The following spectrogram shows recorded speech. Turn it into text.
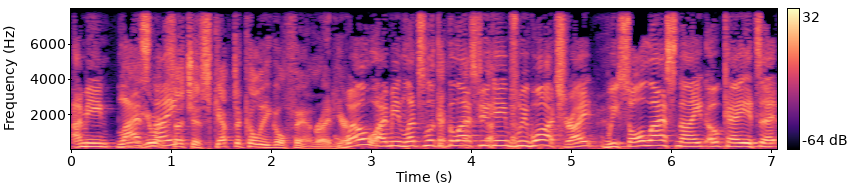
I mean, last well, you are such a skeptical Eagle fan right here. Well, I mean, let's look at the last few games we've watched, right? We saw last night, okay, it's an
